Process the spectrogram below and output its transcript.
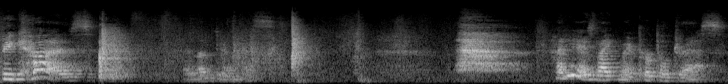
Because, I love doing this. How do you guys like my purple dress?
